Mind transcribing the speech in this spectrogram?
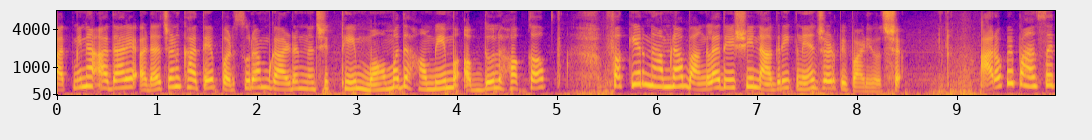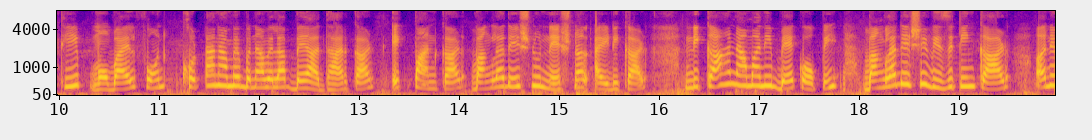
બાતમીના આધારે અડાજણ ખાતે પરશુરામ ગાર્ડન નજીકથી મોહમ્મદ હમીમ અબ્દુલ હકફ ફકીર નામના બાંગ્લાદેશી નાગરિકને ઝડપી પાડ્યો છે. આરોપી પાસેથી મોબાઈલ ફોન, ખોટા નામે બનાવેલા બે આધાર કાર્ડ પાન કાર્ડ, બાંગ્લાદેશનું નેશનલ આઈડી કાર્ડ, નિકાહનામાની બે કોપી, બાંગ્લાદેશી વિઝિટિંગ કાર્ડ અને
